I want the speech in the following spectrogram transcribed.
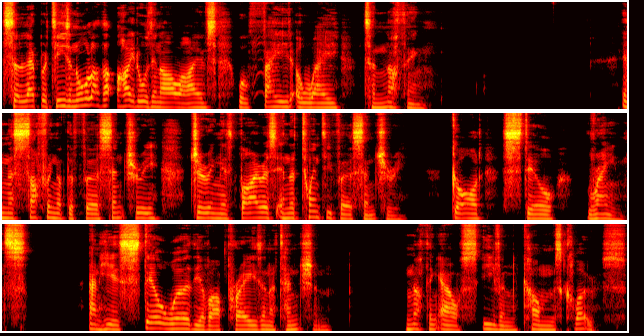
celebrities and all other idols in our lives will fade away to nothing. In the suffering of the first century, during this virus in the 21st century, God still reigns. And he is still worthy of our praise and attention. Nothing else even comes close.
